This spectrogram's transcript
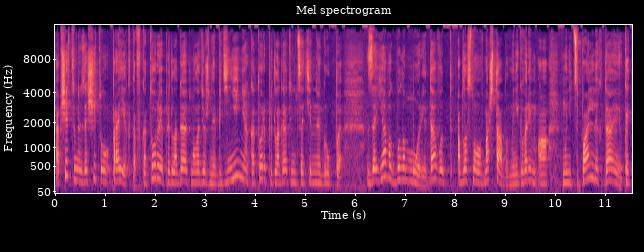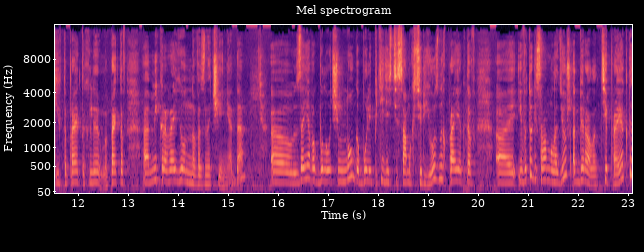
общественную защиту проектов, которые предлагают молодежные объединения, которые предлагают инициативные группы. Заявок было море, да, вот областного масштаба. Мы не говорим о муниципальных, да, каких-то проектах или проектов э, микрорайонного значения, да. Э, заявок было очень много, более 50 самых серьезных проектов. Э, и в итоге сама молодежь отбирала те проекты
